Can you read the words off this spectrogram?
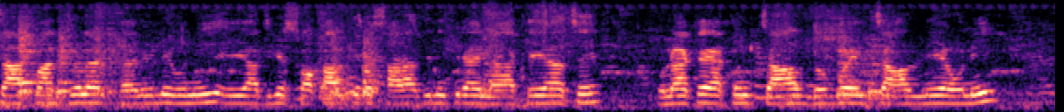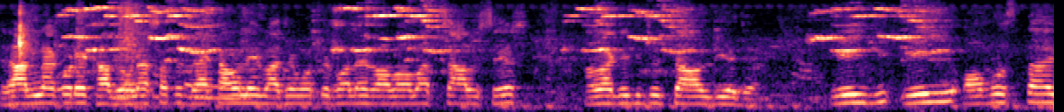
চার পাঁচজনের ফ্যামিলি উনি এই আজকে সকাল থেকে সারাদিনই প্রায় না খেয়ে আছে। ওনাকে এখন চাল দেবো, এই চাল নিয়ে উনি রান্না করে খাবে। ওনার সাথে দেখা হলে মাঝে মধ্যে বলে, বাবা, আমার চাল শেষ, আমাকে কিছু চাল দিয়ে যায় এই এই অবস্থায়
